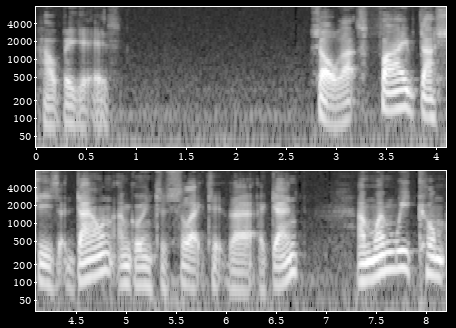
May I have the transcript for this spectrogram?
how big it is. So that's five dashes down. I'm going to select it there again. And when we come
